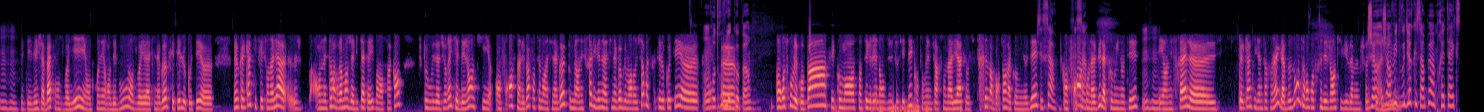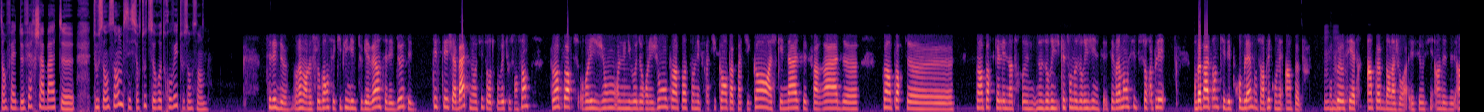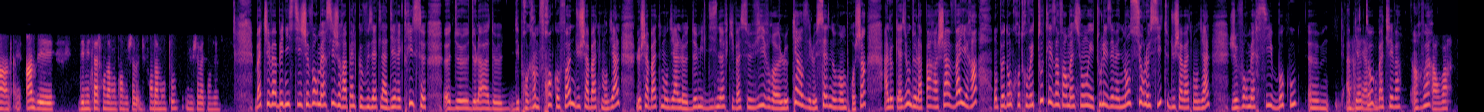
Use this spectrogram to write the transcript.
Mhm. C'était les Shabbats, on se voyait et on prenait rendez-vous, on se voyait à la synagogue. C'était le côté, euh, même quelqu'un qui fait son aléa. Euh, en étant vraiment, j'habitais à Paris pendant cinq ans, je peux vous assurer qu'il y a des gens qui, en France, n'allaient pas forcément à la synagogue, mais en Israël, ils viennent à la synagogue le vendredi soir parce que c'est le côté. Euh, on retrouve les copains. On retrouve les copains, c'est comment s'intégrer dans une société. Quand on vient de faire son alia, c'est aussi très important la communauté. C'est ça. Parce qu'en France, on avait la communauté, mhm. et en Israël, quelqu'un qui vient de faire son il a besoin de rencontrer des gens qui vivent la même chose. J'ai envie de vous dire que c'est un peu un prétexte en fait de faire Shabbat euh, tous ensemble, c'est surtout de se retrouver tous ensemble. C'est les deux, vraiment. Le slogan c'est Keeping It Together, c'est les deux, c'est tester Shabbat, mais aussi se retrouver tous ensemble. Peu importe religion, le niveau de religion, peu importe si on est pratiquant ou pas pratiquant, Ashkenaz, Farad, euh, peu importe. Euh, peu importe quelle est notre, nos origines, quelles sont nos origines. C'est vraiment aussi de se rappeler on ne va pas attendre qu'il y ait des problèmes pour se rappeler qu'on est un peuple. On mhm. peut aussi être un peuple dans la joie. Et c'est aussi un des, un, des, des messages fondamentaux du, Shabbat, fondamentaux du Shabbat mondial. Batcheva Benisti, je vous remercie. Je rappelle que vous êtes la directrice euh, de, de la, de, des programmes francophones du Shabbat mondial. Le Shabbat mondial 2019 qui va se vivre le 15 et le 16 novembre prochain à l'occasion de la Paracha Vaïra. On peut donc retrouver toutes les informations et tous les événements sur le site du Shabbat mondial. Je vous remercie beaucoup. Euh, à bientôt, Batcheva. Au revoir. Au revoir.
